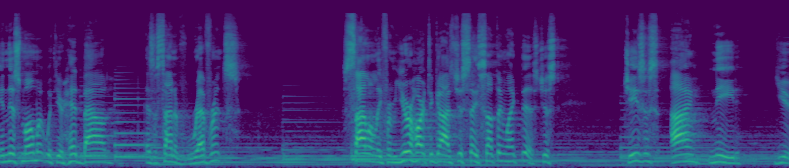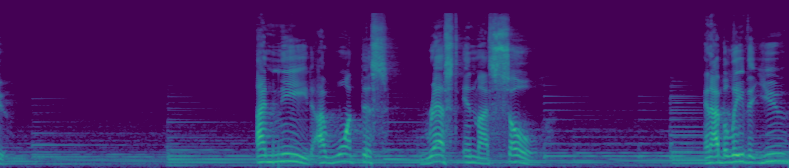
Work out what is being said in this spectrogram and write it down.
in this moment with your head bowed as a sign of reverence silently from your heart to God's, just say something like this just, Jesus, I need you. I need, I want this rest in my soul. And I believe that you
